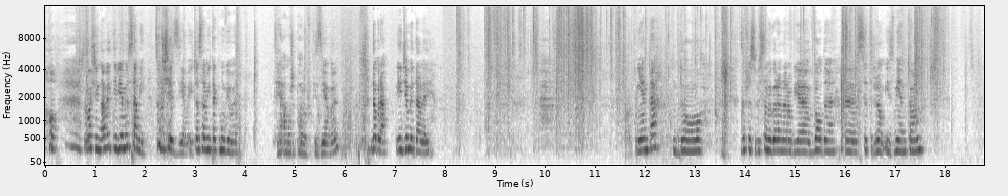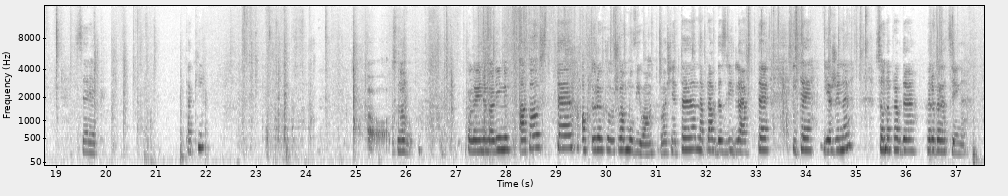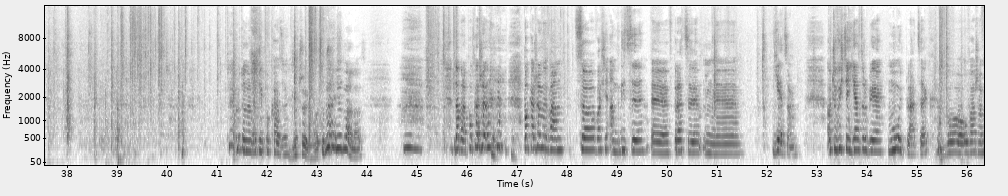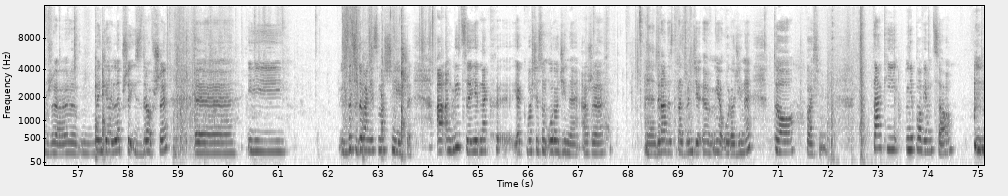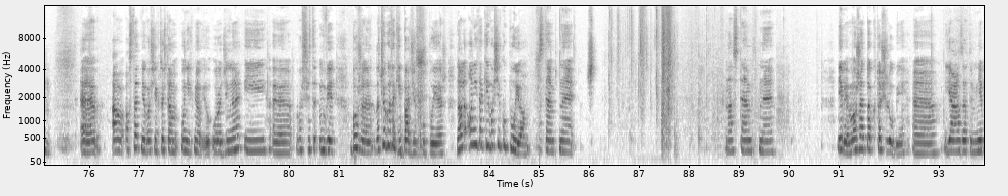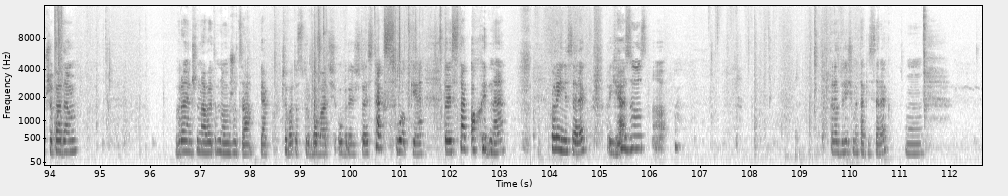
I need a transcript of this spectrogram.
to właśnie nawet nie wiemy sami, co dzisiaj zjemy. I czasami tak mówimy, ty, a może parówki zjemy? Dobra, jedziemy dalej. Mięta do... Zawsze sobie samego rana robię wodę y, z cytryną i z miętą. Serek taki. O, znowu kolejne maliny. A to te, o których już Wam mówiłam. Właśnie te naprawdę z Lidla, te i te jeżyny są naprawdę rewelacyjne. Tego to nawet nie pokazuj. Dlaczego? To przecież nie dla nas. Dobra, pokażę, pokażemy Wam, co właśnie Anglicy e, w pracy e, jedzą. Oczywiście ja zrobię mój placek, bo uważam, że będzie lepszy i zdrowszy e, i zdecydowanie smaczniejszy. A Anglicy jednak, jak właśnie są urodziny, a że Grades teraz będzie e, miał urodziny, to właśnie taki, nie powiem co, E, a ostatnio właśnie ktoś tam u nich miał urodziny i e, właśnie mówię, Boże, dlaczego taki badziew kupujesz? No ale oni takie właśnie kupują. Następny. Następny. Nie wiem, może to ktoś lubi. E, ja za tym nie przepadam. Wręcz nawet mną rzuca, jak trzeba to spróbować ugryźć. To jest tak słodkie, to jest tak ohydne. Kolejny serek. Jezus! Teraz wzięliśmy taki serek.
